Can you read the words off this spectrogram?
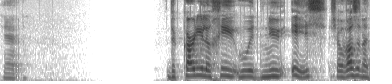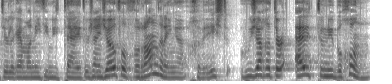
Ja. De cardiologie, hoe het nu is, zo was het natuurlijk helemaal niet in die tijd. Er zijn zoveel veranderingen geweest. Hoe zag het eruit toen u begon?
